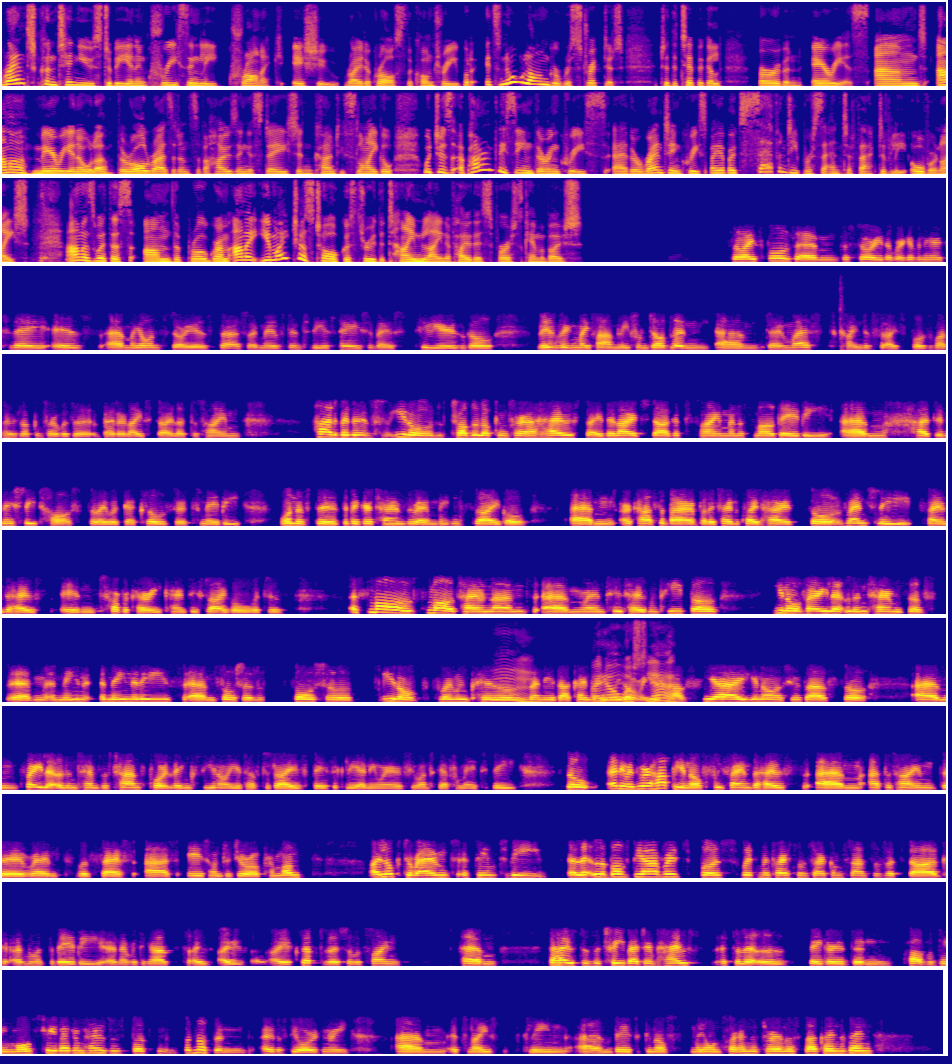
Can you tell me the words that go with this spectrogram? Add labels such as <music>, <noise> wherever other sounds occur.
Rent continues to be an increasingly chronic issue right across the country, but it's no longer restricted to the typical urban areas. And Anna, Mary, and Ola, they're all residents of a housing estate in County Sligo, which has apparently seen their increase, uh, their rent increase by about 70% effectively overnight. Anna's with us on the programme. Anna, you might just talk us through the timeline of how this first came about. So I suppose um, the story that we're given here today is uh, my own story. Is that I moved into the estate about two years ago, moving my family from Dublin um, down west. Kind of, I suppose what I was looking for was a better lifestyle at the time. Had a bit of, you know, trouble looking for a house. I had a large dog at the time and a small baby. Um, had initially thought that I would get closer to maybe one of the, the bigger towns around being Sligo um, or Castlebar, but I found it quite hard. So eventually found a house in Tubbercurry, County Sligo, which is a small, small townland, um, around 2,000 people. You know, very little in terms of um, amenities, um, social, social, you know, swimming pools, mm. any of that kind of I thing. Know we don't really yeah. have. Yeah, you know it yourself. So um, very little in terms of transport links. You know, you'd have to drive basically anywhere if you want to get from A to B. So, anyways, we were happy enough. We found the house. Um, at the time, the rent was set at 800 euro per month. I looked around. It seemed to be a little above the average, but with my personal circumstances with the dog and with the baby and everything else, I I, I accepted it. It was fine. Um, the house is a three bedroom house. It's a little bigger than probably most three bedroom houses, but but nothing out of the ordinary. Um, it's nice, it's clean, um, basic enough, my own furniture and that kind of thing.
